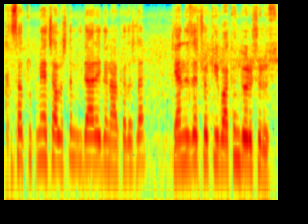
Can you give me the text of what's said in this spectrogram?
Kısa tutmaya çalıştım. İdare edin arkadaşlar. Kendinize çok iyi bakın. Görüşürüz.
